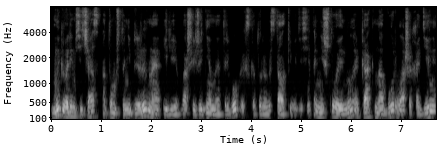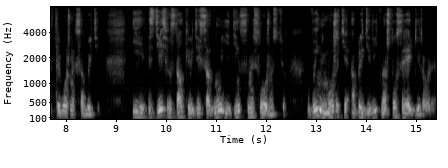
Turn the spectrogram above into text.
мы говорим сейчас о том, что непрерывная или ваша ежедневная тревога, с которой вы сталкиваетесь, это не что иное, как набор ваших отдельных тревожных событий. И здесь вы сталкиваетесь с одной единственной сложностью. Вы не можете определить, на что среагировали,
